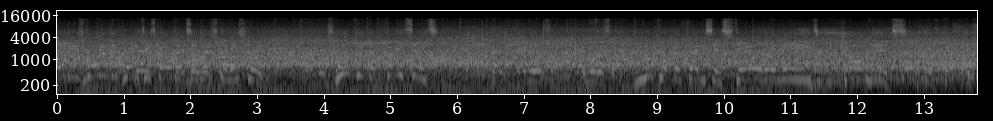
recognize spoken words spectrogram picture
It is one of the greatest moments in Leicester history. Look at the faces. Game, game will restart. Game will restart. Look at the faces. Still, they need calm heads.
